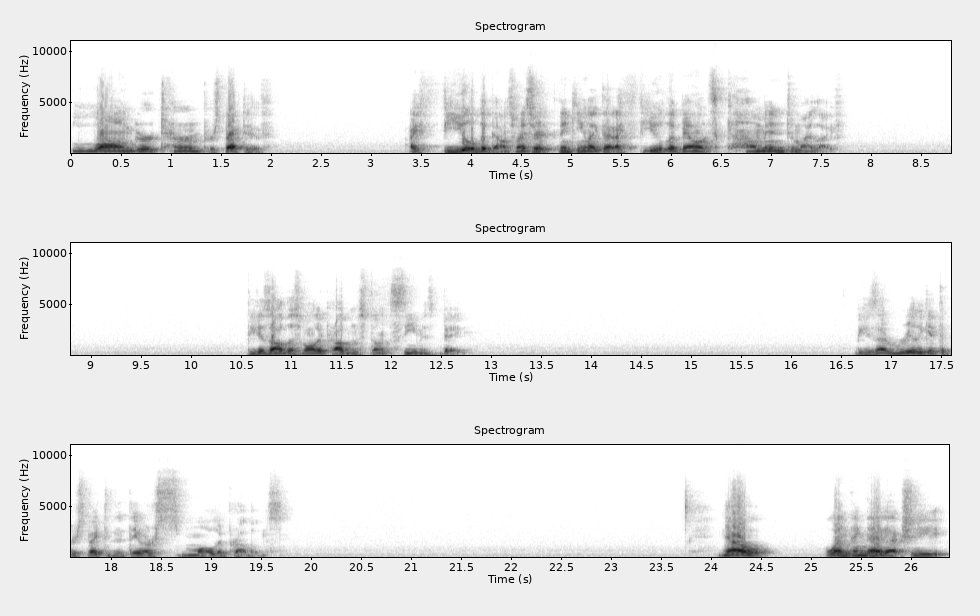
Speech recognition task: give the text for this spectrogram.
longer term perspective. I feel the balance. When I start thinking like that, I feel the balance come into my life. Because all the smaller problems don't seem as big. Because I really get the perspective that they are smaller problems. Now, one thing that actually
